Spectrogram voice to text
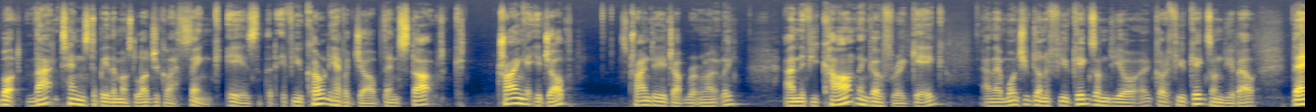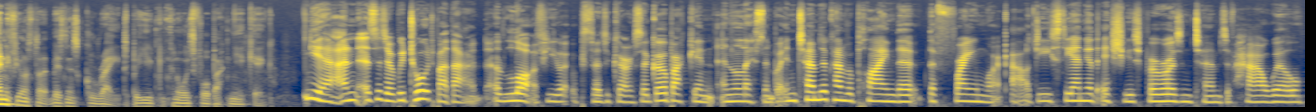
But that tends to be the most logical, I think, is that if you currently have a job, then start try and get your job. Try and do your job remotely. And if you can't, then go for a gig. And then once you've done a few gigs under your uh, got a few gigs under your belt, then if you want to start a business, great. But you can, always fall back on your gig. Yeah, and as I said, we talked about that a lot a few episodes ago. So go back in and listen. But in terms of kind of applying the the framework, Al, do you see any other issues for us in terms of how we'll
